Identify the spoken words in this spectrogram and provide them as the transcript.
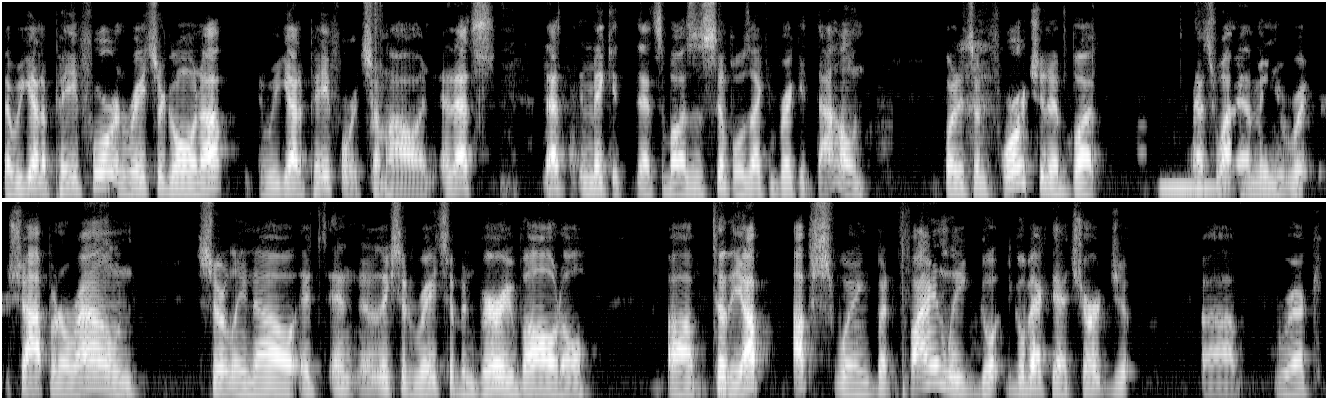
that we got to pay for and rates are going up and we got to pay for it somehow. And, and that's that make it that's about as simple as i can break it down. But it's unfortunate but that's why i mean shopping around certainly now it's and like i said rates have been very volatile uh, to the up upswing. But finally go go back to that chart uh, rick.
